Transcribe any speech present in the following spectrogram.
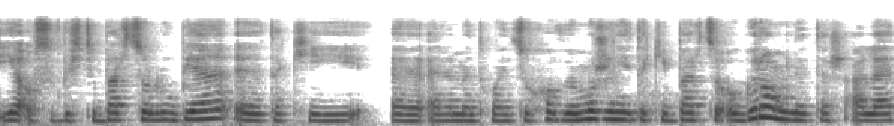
ja osobiście bardzo lubię taki element łańcuchowy, może nie taki bardzo ogromny też, ale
